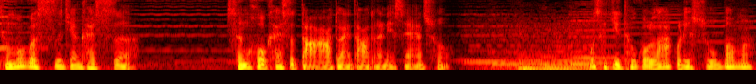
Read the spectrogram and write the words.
从某个时间开始，生活开始大段大段的删除。我曾经偷过哪个的书包吗？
